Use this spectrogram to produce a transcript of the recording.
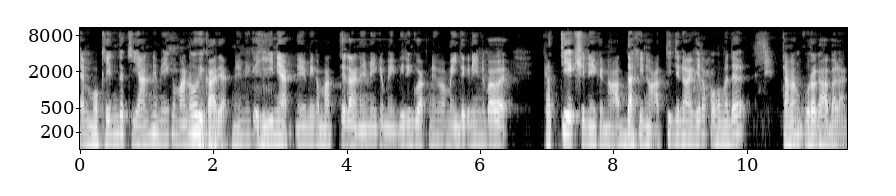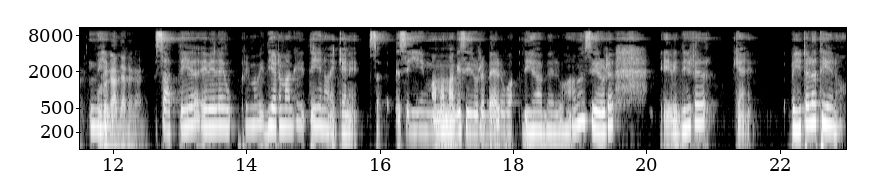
දැන් මොකෙන්ද කියන්නේ මේක මනෝ විකාරයක් නෙවෙයි මේක හීනයක් නෙවෙයි මේක මත් වෙලා නෙවෙයි මේක මේ බිරිඟුවක් නෙවෙයි මම ඉඳගෙන ඉන්න බව ප්‍රත්‍යක්ෂණය කරනවා අත්දකින්නවා අත්විඳිනවා කියලා කොහොමද Taman උරගා බලන්නේ උරගා දැනගන්නේ? සත්‍ය ඒ වෙලේ උපරිම විදියට මගේ තියෙනවා. ඒ කියන්නේ සිහියෙන් මම මගේ සිරුර බැලුවා දිහා බැලුවාම සිරුර ඒ විදියට කියන්නේ පිටලා තියෙනවා.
